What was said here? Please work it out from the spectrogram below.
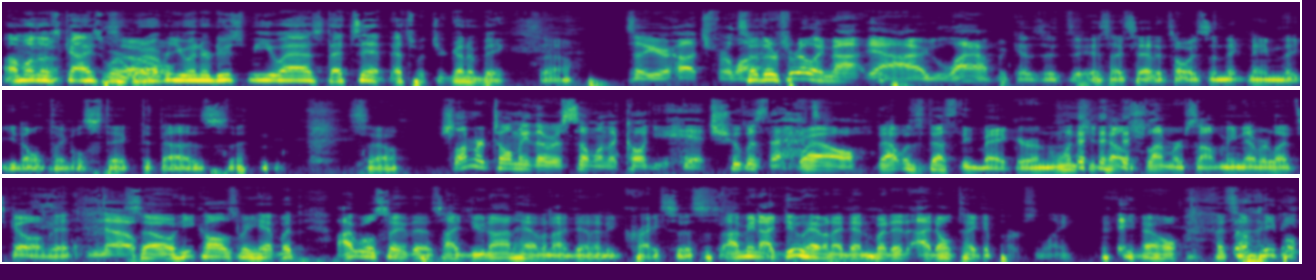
I'm you one of those guys where So- whatever you introduce me you as, that's it. That's what you're going to be. So, so you're Hutch for life. so there's really not. Yeah, I laugh because it's as I said, it's always the nickname that you don't think will stick that does. so. Schlemmer told me there was someone that called you Hitch. Who was that? Well, that was Dusty Baker, and once you tell Schlemmer something, he never lets go of it. no. So he calls me hit, but I will say this: I do not have an identity crisis. I mean, I do have an identity, but it, I don't take it personally. you know, some people,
